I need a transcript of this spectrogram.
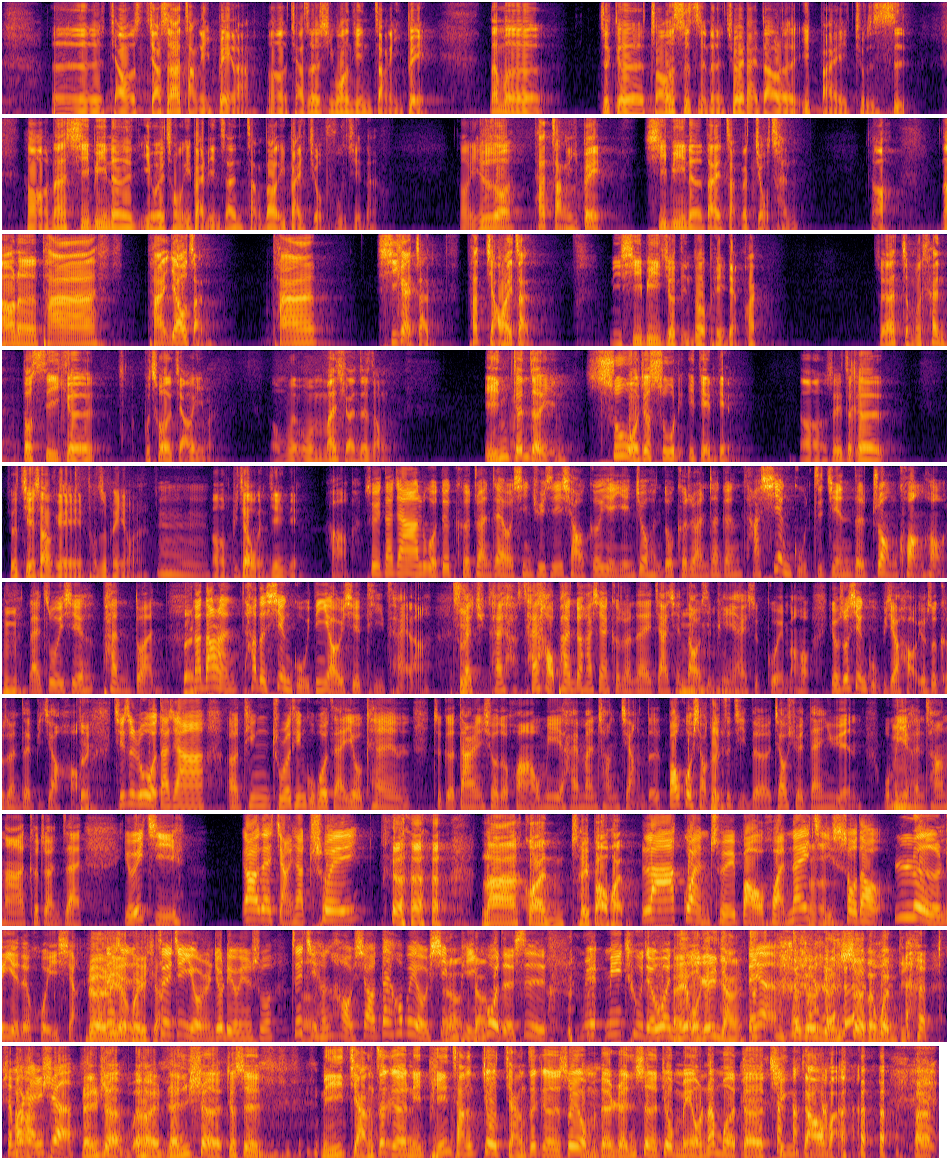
呃，假假设它涨一倍啦，哦，假设新光金涨一倍，那么这个转换市值呢就会来到了一百九十四，哦，那 CB 呢也会从一百零三涨到一百九附近了，哦，也就是说它涨一倍，CB 呢大概涨个九成，啊，然后呢它它腰斩，它膝盖斩。他脚还斩，你 CB 就顶多赔两块，所以他怎么看都是一个不错的交易嘛。我们我们蛮喜欢这种赢跟着赢，输我就输一点点哦。所以这个就介绍给投资朋友了。嗯，哦，比较稳健一点。好，所以大家如果对可转债有兴趣，其实小哥也研究很多可转债跟它现股之间的状况哈，嗯，来做一些判断。对那当然，它的现股一定要有一些题材啦，是才才才好判断它现在可转债的价钱到底是便宜还是贵嘛哈。嗯、有时候现股比较好，有时候可转债比较好。对，其实如果大家呃听除了听古惑仔，也有看这个达人秀的话，我们也还蛮常讲的，包括小哥自己的教学单元，我们也很常拿可转债。有一集要再讲一下吹。拉罐吹爆换，拉罐吹爆换那一集受到热烈的回响，热烈回响。最近有人就留言说这一集很好笑，但会不会有性平 或者是 me me too 的问题？哎，我跟你讲，等一下，这就是人设的问题。什么人设？人设呃，人设就是你讲这个，你平常就讲这个，所以我们的人设就没有那么的清高嘛。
